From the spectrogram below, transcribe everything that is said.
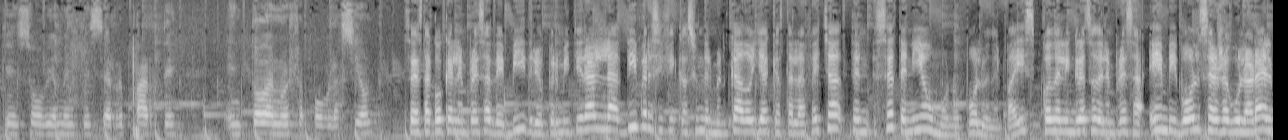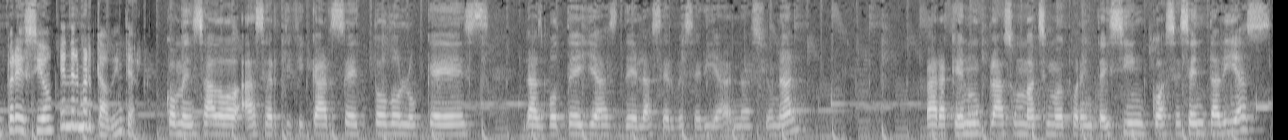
que eso obviamente se reparte en toda nuestra población. Se destacó que la empresa de vidrio permitirá la diversificación del mercado, ya que hasta la fecha se tenía un monopolio en el país. Con el ingreso de la empresa Envibol se regulará el precio en el mercado interno. Comenzado a certificarse todo lo que es las botellas de la cervecería nacional para que en un plazo máximo de 45 a 60 días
